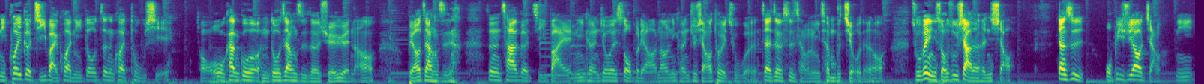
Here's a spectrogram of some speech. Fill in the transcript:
你亏个几百块，你都真的快吐血哦！我看过很多这样子的学员，然后不要这样子，真的差个几百，你可能就会受不了，然后你可能就想要退出了。在这个市场，你撑不久的哦，除非你手速下得很小。但是我必须要讲，你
